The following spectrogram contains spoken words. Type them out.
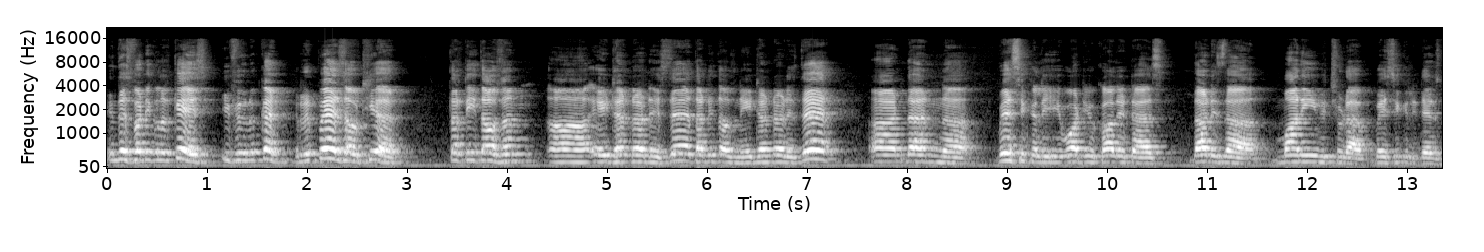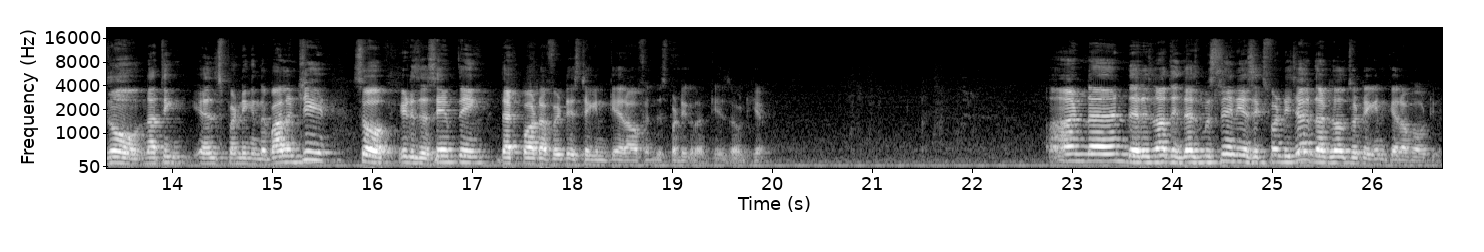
In this particular case, if you look at repairs out here, 30,800 is there, 30,800 is there, and then uh, basically what you call it as that is the money which should have basically there is no nothing else pending in the balance sheet so it is the same thing that part of it is taken care of in this particular case out here. And then there is nothing. There is miscellaneous expenditure that is also taken care of out here.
